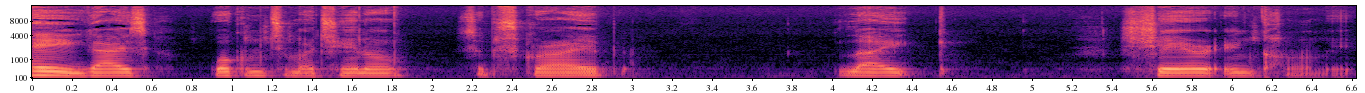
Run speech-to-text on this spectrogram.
Hey guys, welcome to my channel. Subscribe, like, share, and comment.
